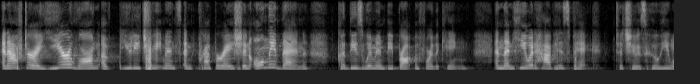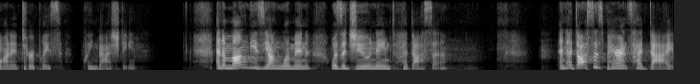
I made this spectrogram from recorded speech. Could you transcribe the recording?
And after a year long of beauty treatments and preparation, only then could these women be brought before the king. And then he would have his pick to choose who he wanted to replace Queen Vashti. And among these young women was a Jew named Hadassah. And Hadassah's parents had died,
